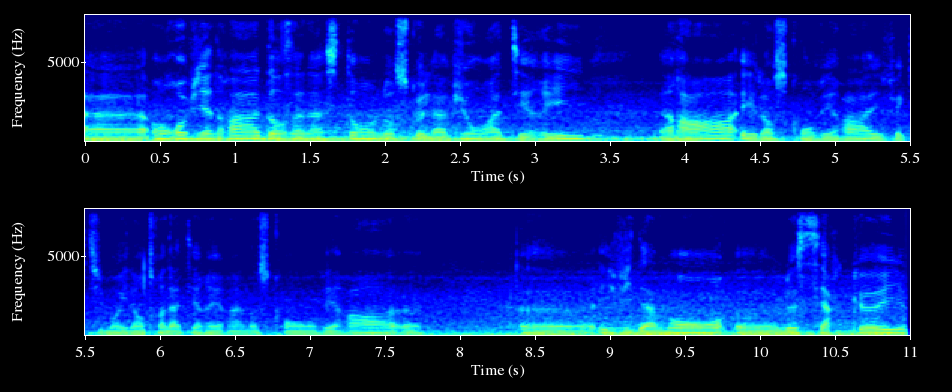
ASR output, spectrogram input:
On reviendra dans un instant lorsque l'avion et lorsqu'on verra, effectivement, il est en train d'atterrir, hein, lorsqu'on verra euh, évidemment le cercueil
